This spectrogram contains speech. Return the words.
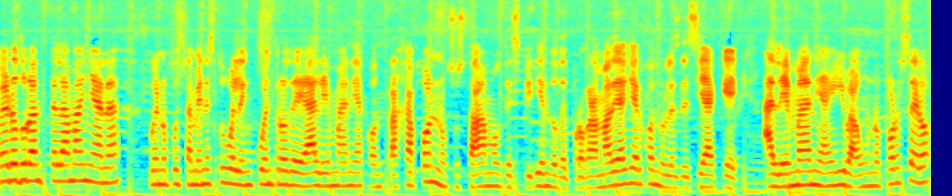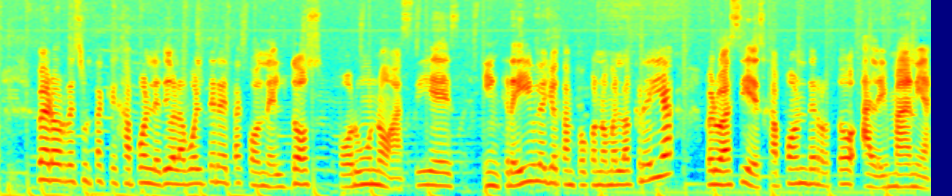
Pero durante la mañana, bueno, pues también estuvo el encuentro de Alemania contra Japón. Nos estábamos despidiendo del programa de ayer cuando les decía que Alemania iba 1 por 0, pero resulta que Japón le dio la voltereta con el 2 por 1. Así es, increíble, yo tampoco no me lo creía, pero así es, Japón derrotó a Alemania.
